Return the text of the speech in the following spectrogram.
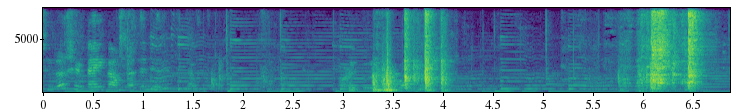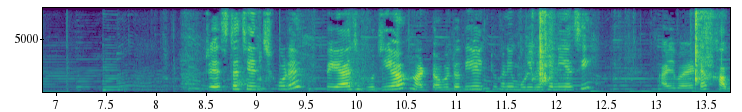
ছিল, সেটাই গামলাতে ঢেলে দিলাম। ড্রেসটা চেঞ্জ করে পেঁয়াজ, ভুজিয়া আর টমেটো দিয়ে একটুখানি মুড়ি মেখে নিয়েছি আর এবার এটা খাব।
